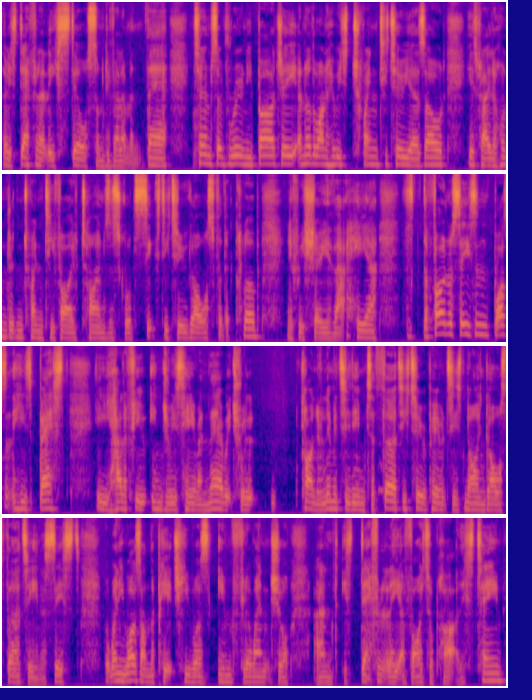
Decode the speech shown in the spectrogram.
There is definitely still some development there. In terms of Roony Bardghji, another one who is 22 years old, he's played 125 times and scored 62 goals for the club. And if we show you that here, the final season wasn't his best. He had a few injuries here and there, which kind of limited him to 32 appearances, 9 goals, 13 assists. But when he was on the pitch, he was influential and is definitely a vital part of this team.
